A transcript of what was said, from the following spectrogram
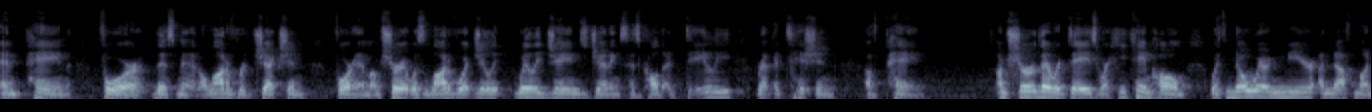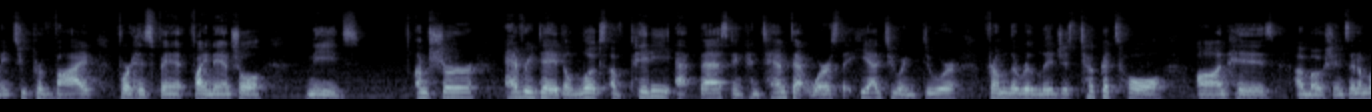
and pain for this man, a lot of rejection for him. I'm sure it was a lot of what Willie James Jennings has called a daily repetition of pain. I'm sure there were days where he came home with nowhere near enough money to provide for his financial needs. I'm sure every day the looks of pity at best and contempt at worst that he had to endure from the religious took a toll on his emotions. And I'm,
